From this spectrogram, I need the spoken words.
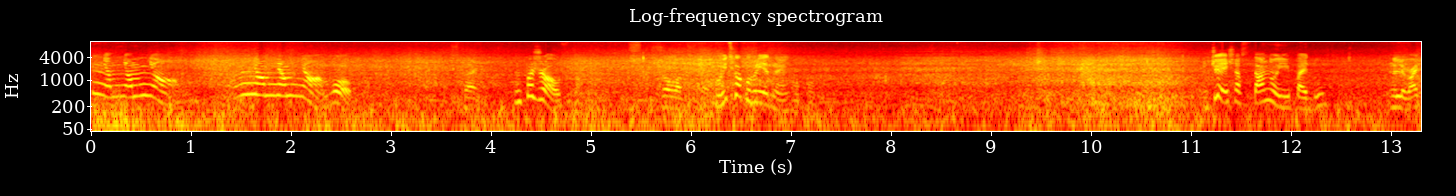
Ням-ням-ням. Ням-ням-ням. Вов, Встань. ну пожалуйста. Золото. Видите, какой вредный? Ну что, я сейчас встану и пойду наливать.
